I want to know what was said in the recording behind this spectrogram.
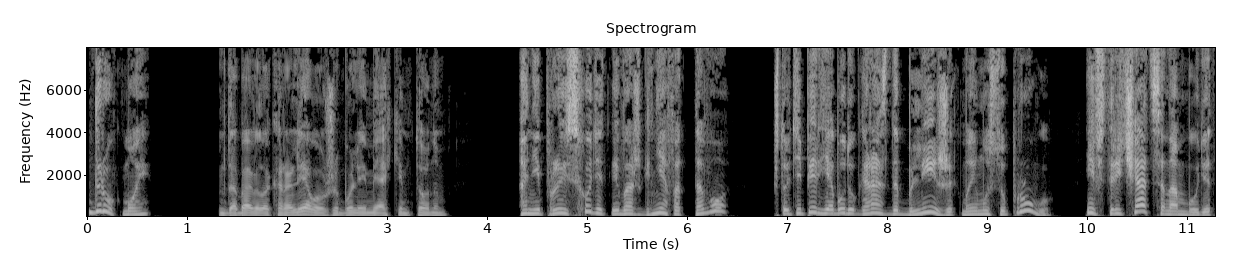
«Друг мой», — добавила королева уже более мягким тоном, а не происходит ли ваш гнев от того, что теперь я буду гораздо ближе к моему супругу, и встречаться нам будет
